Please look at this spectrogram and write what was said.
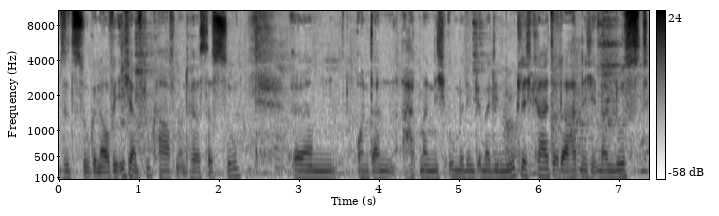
sitzt du genau wie ich am Flughafen und hörst das zu. Ähm, und dann hat man nicht unbedingt immer die Möglichkeit oder hat nicht immer Lust,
